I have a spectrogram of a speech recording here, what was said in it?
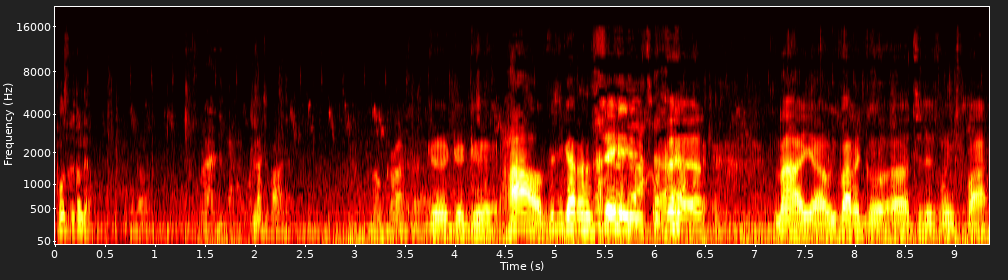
Post it on. Good, good, good. How? Bitch, you got on shades. nah, y'all, we about to go uh, to this wing spot,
